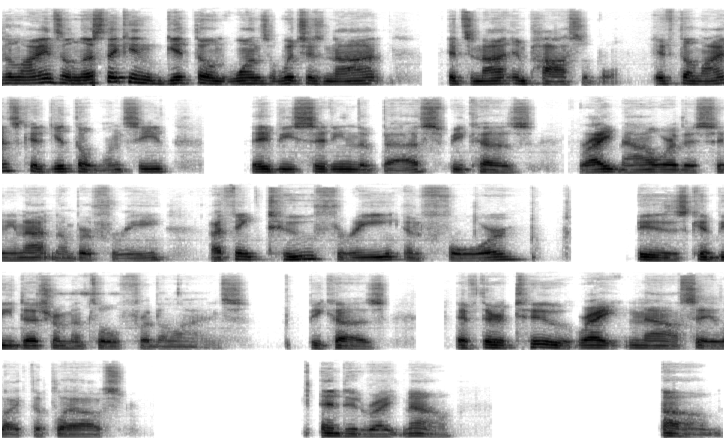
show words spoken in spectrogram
the Lions, unless they can get the ones, which is not, it's not impossible. If the Lions could get the one seed, they'd be sitting the best because right now where they're sitting at number three, I think two, three, and four is can be detrimental for the Lions because if they're two right now, say like the playoffs ended right now, um,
